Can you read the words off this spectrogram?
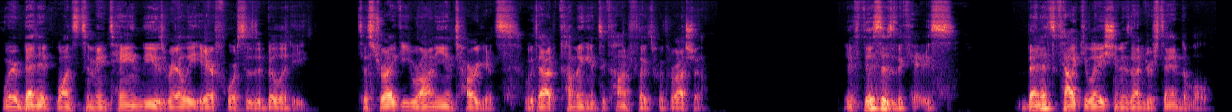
where Bennett wants to maintain the Israeli Air Force's ability to strike Iranian targets without coming into conflict with Russia. If this is the case, Bennett's calculation is understandable,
